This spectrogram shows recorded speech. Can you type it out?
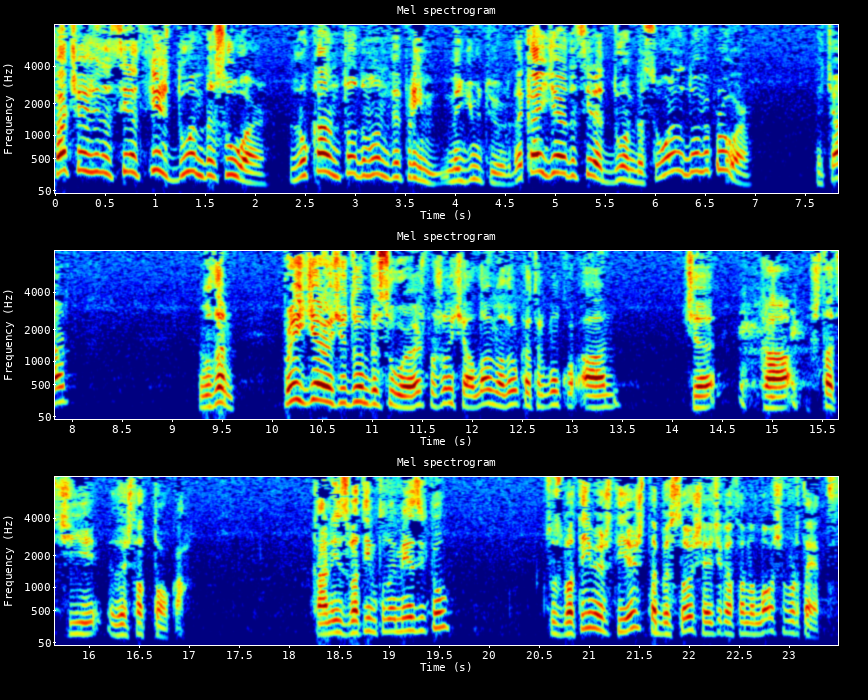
ka çështje të cilat thjesht duhen besuar, nuk kanë to domthon veprim me gjymtyrë dhe ka gjëra të cilat duhen besuar dhe duhen vepruar. E qartë? Domethënë, prej gjërave që duhen besuar është, për shembull që Allahu i madhëruar ka treguar në Kur'an që ka shtatë qiej dhe shtatë toka. Ka ndonjë zbatim të lejmezi këtu? Këtu zbatimi është thjesht të besosh që ajo që ka thënë Allahu është e vërtetë.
